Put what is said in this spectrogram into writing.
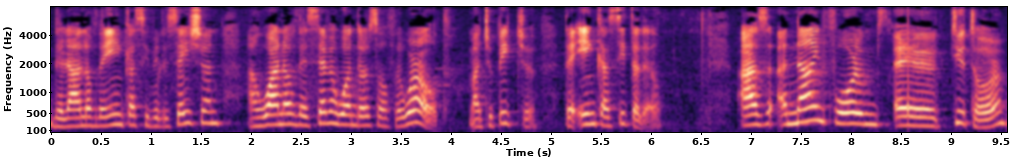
the land of the Inca civilization and one of the seven wonders of the world, Machu Picchu, the Inca citadel. As a nine form uh, tutor,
